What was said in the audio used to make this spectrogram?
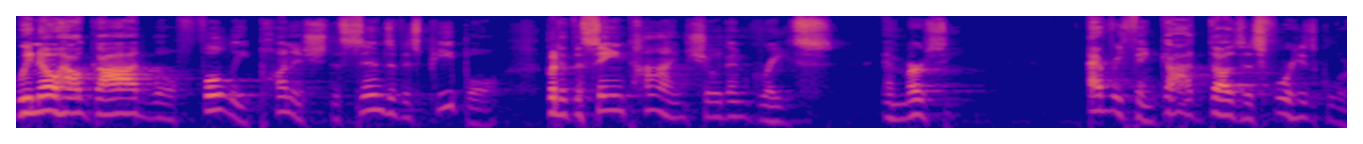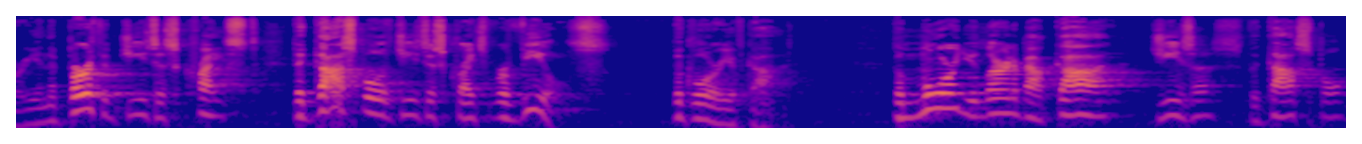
We know how God will fully punish the sins of his people, but at the same time show them grace and mercy. Everything God does is for his glory. And the birth of Jesus Christ, the gospel of Jesus Christ, reveals the glory of God. The more you learn about God, Jesus, the gospel,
